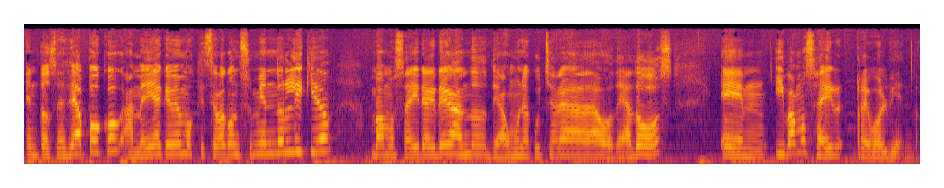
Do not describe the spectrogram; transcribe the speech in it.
Entonces, de a poco, a medida que vemos que se va consumiendo el líquido, vamos a ir agregando de a una cucharada o de a dos em, y vamos a ir revolviendo.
